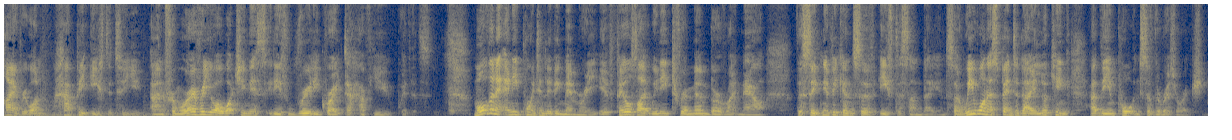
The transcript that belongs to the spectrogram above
Hi everyone, happy Easter to you. And from wherever you are watching this, it is really great to have you with us. More than at any point in living memory, it feels like we need to remember right now the significance of Easter Sunday. And so we want to spend today looking at the importance of the resurrection.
